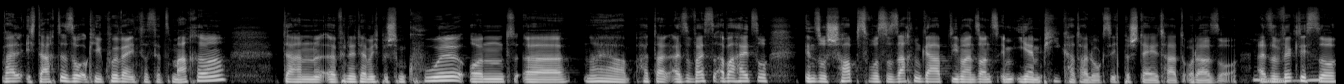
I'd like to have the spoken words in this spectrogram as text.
weil ich dachte so, okay, cool, wenn ich das jetzt mache, dann äh, findet er mich bestimmt cool und äh, naja, hat dann, also weißt du, aber halt so in so Shops, wo es so Sachen gab, die man sonst im EMP-Katalog sich bestellt hat oder so. Also wirklich so,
